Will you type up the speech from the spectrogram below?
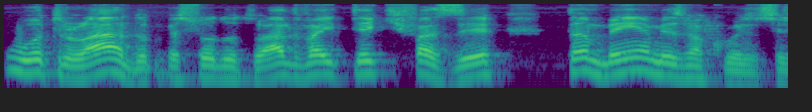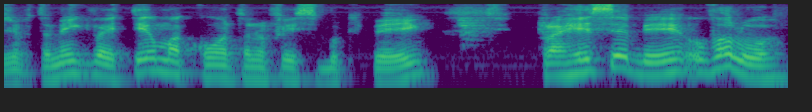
O outro lado, a pessoa do outro lado, vai ter que fazer também a mesma coisa, ou seja, também vai ter uma conta no Facebook Pay para receber o valor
